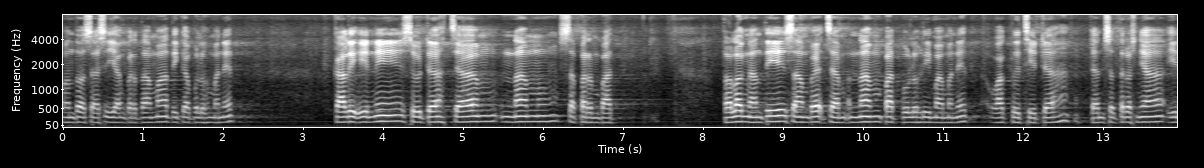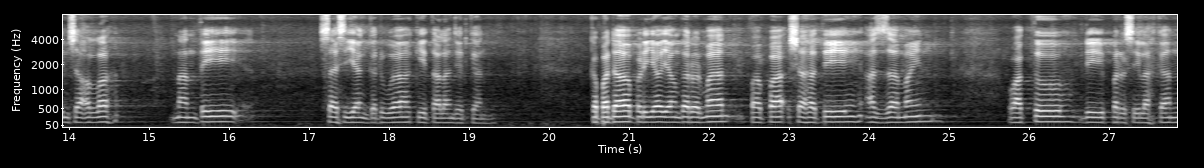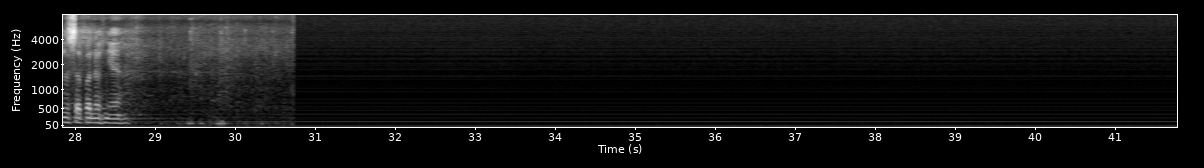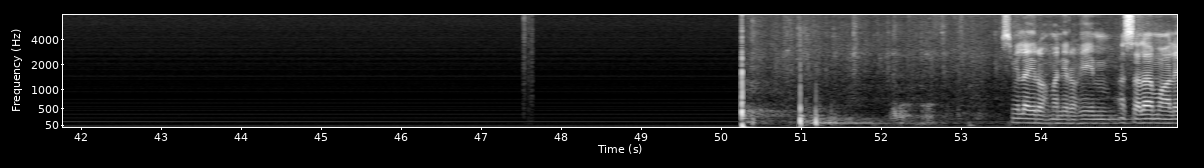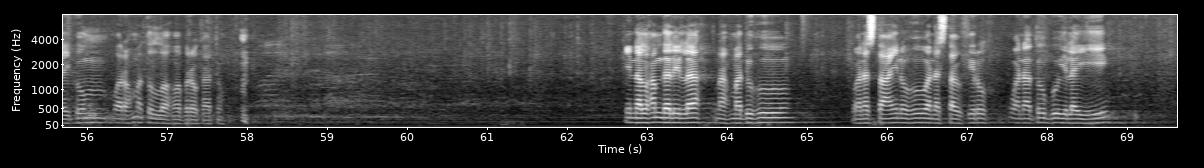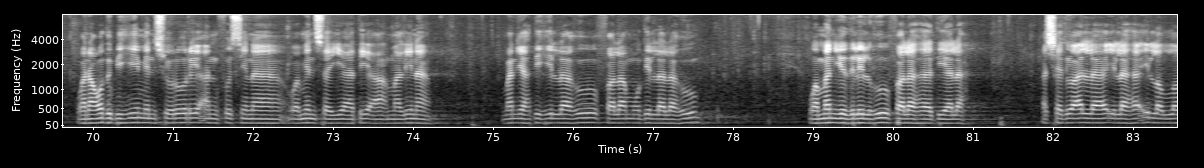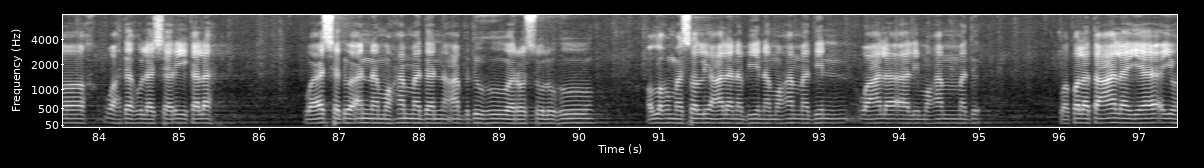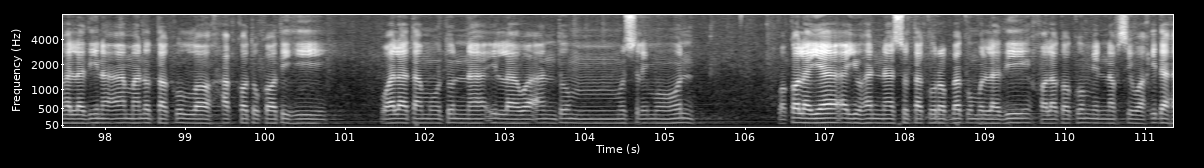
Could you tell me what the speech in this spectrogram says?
untuk sesi yang pertama 30 menit. Kali ini sudah jam 6 seperempat. Tolong nanti sampai jam 6.45 menit waktu jeda Dan seterusnya insya Allah nanti sesi yang kedua kita lanjutkan. Kepada beliau yang terhormat Bapak Syahati Az-Zamain waktu dipersilahkan sepenuhnya Bismillahirrahmanirrahim. Assalamualaikum warahmatullahi wabarakatuh. Innalhamdalillah Nahmaduhu Wa nasta'inuhu wa nasta'gfiruh Wa natubu ilaihi Wa na'udhu bihi min syururi anfusina Wa min sayyati a'malina. Man yahdihillahu falamudillalahu Wa man yudlilhu falahadiyalah أشهد أن لا إله إلا الله وحده لا شريك له وأشهد أن محمدا عبده ورسوله اللهم صل على نبينا محمد وعلى آل محمد وقال تعالى يا أيها الذين آمنوا اتقوا الله حق تقاته ولا تموتن إلا وأنتم مسلمون وقال يا أيها الناس اتقوا ربكم الذي خلقكم من نفس واحده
